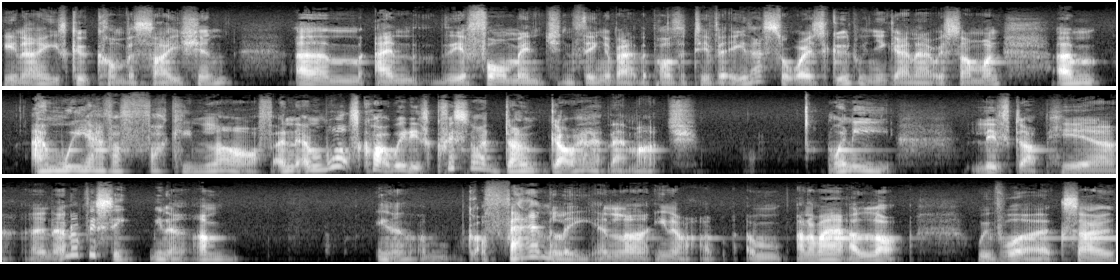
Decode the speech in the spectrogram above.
You know, he's good conversation. Um, and the aforementioned thing about the positivity, that's always good when you're going out with someone. Um, and we have a fucking laugh. And, and what's quite weird is Chris and I don't go out that much. When he lived up here, and, and obviously, you know, I'm you know, I've got a family and like, you know, I'm, and I'm out a lot with work. So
